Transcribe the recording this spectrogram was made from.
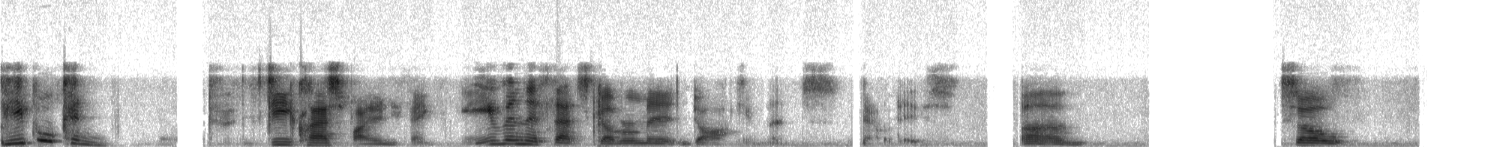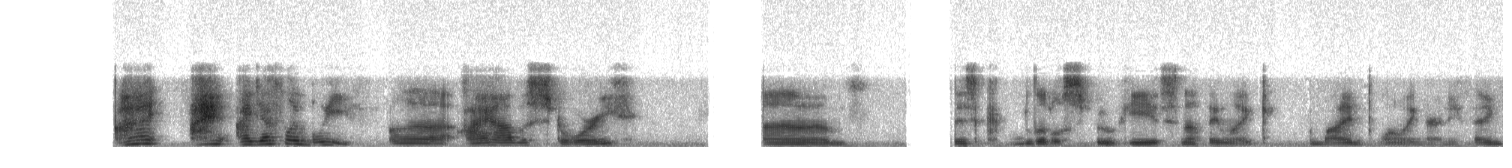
people can declassify anything even if that's government documents nowadays um, so I, I I definitely believe. Uh, I have a story. Um, it's a little spooky. It's nothing like mind blowing or anything.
